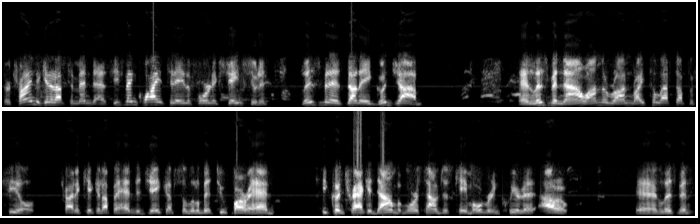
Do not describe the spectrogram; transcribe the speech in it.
They're trying to get it up to Mendez. He's been quiet today, the foreign exchange student. Lisbon has done a good job. And Lisbon now on the run, right to left up the field. Try to kick it up ahead to Jacobs, a little bit too far ahead. He couldn't track it down, but Morristown just came over and cleared it out. And Lisbon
